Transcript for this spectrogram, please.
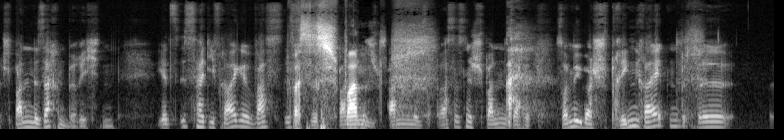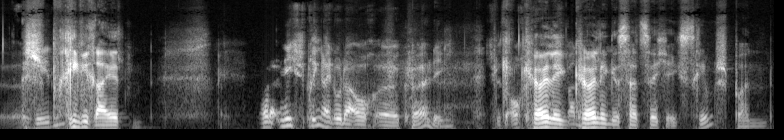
spannende Sachen berichten. Jetzt ist halt die Frage, was ist, Was ist spannend? spannende, was ist eine spannende Sache? Sollen wir über Springreiten äh, reden? Springreiten. Oder nicht Springreiten oder auch äh, Curling. Auch Curling. Curling ist tatsächlich extrem spannend.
